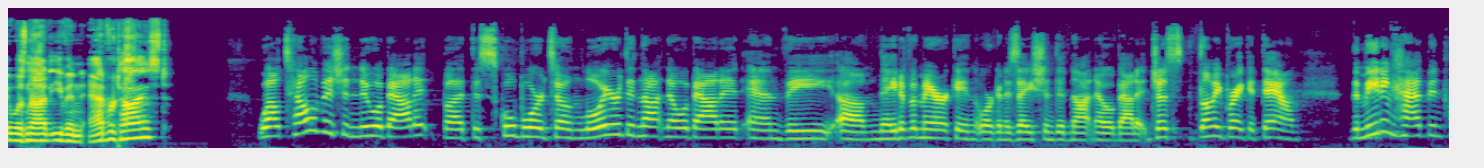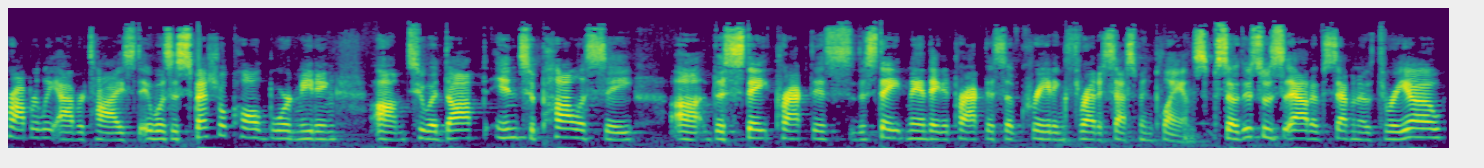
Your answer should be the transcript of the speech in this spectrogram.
it was not even advertised? Well, television knew about it, but the school board's own lawyer did not know about it, and the um, Native American organization did not know about it. Just let me break it down. The meeting had been properly advertised. It was a special called board meeting um, to adopt into policy uh, the state practice, the state mandated practice of creating threat assessment plans. So this was out of 7030,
